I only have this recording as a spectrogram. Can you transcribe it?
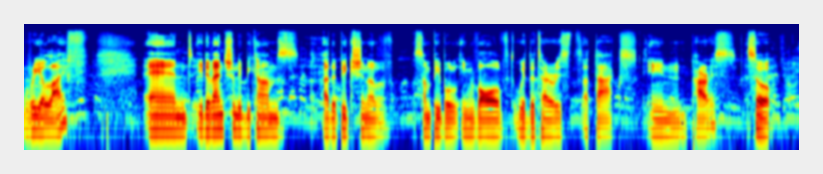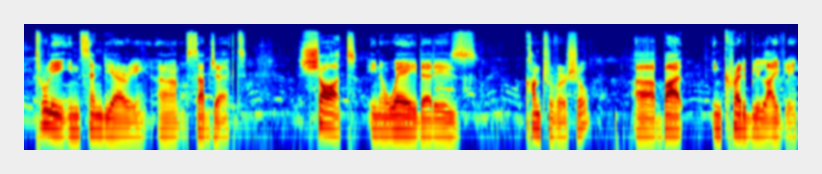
real life. And it eventually becomes a depiction of some people involved with the terrorist attacks in Paris. So, truly incendiary um, subject, shot in a way that is controversial, uh, but incredibly lively.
